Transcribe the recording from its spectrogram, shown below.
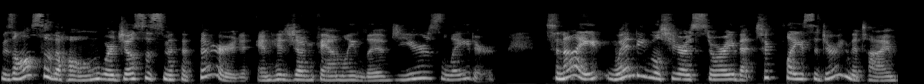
was also the home where Joseph Smith III and his young family lived years later. Tonight, Wendy will share a story that took place during the time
